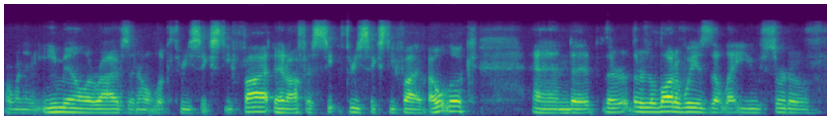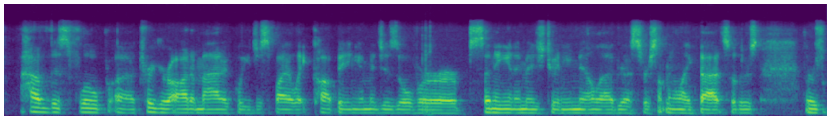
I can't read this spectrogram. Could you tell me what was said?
or when an email arrives in Outlook 365 in Office 365 Outlook. And uh, there, there's a lot of ways that let you sort of have this flow uh, trigger automatically just by like copying images over or sending an image to an email address or something like that. So there's there's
